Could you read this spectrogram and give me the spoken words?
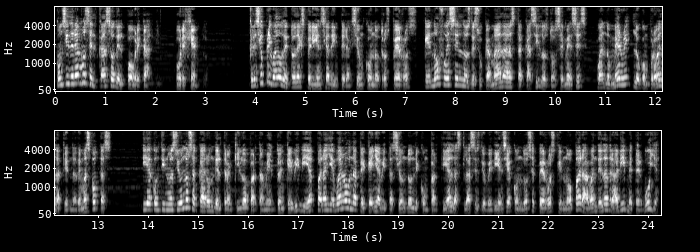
Consideremos el caso del pobre Calvin, por ejemplo. Creció privado de toda experiencia de interacción con otros perros, que no fuesen los de su camada hasta casi los 12 meses, cuando Mary lo compró en la tienda de mascotas y a continuación lo sacaron del tranquilo apartamento en que vivía para llevarlo a una pequeña habitación donde compartía las clases de obediencia con doce perros que no paraban de ladrar y meter bulla.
